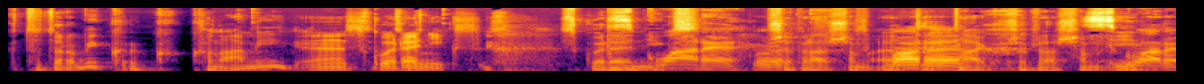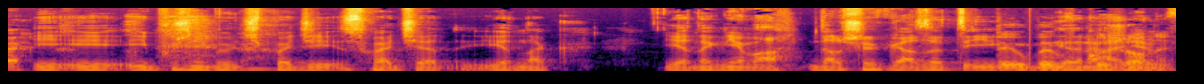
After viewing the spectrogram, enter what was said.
kto to robi? Konami? Square Enix. Square Enix. Square. Przepraszam. Square. Tak, przepraszam. Square. I, i, i później by ci powiedzieli, słuchajcie, jednak, jednak nie ma dalszych gazet i Byłbym wkurzony.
